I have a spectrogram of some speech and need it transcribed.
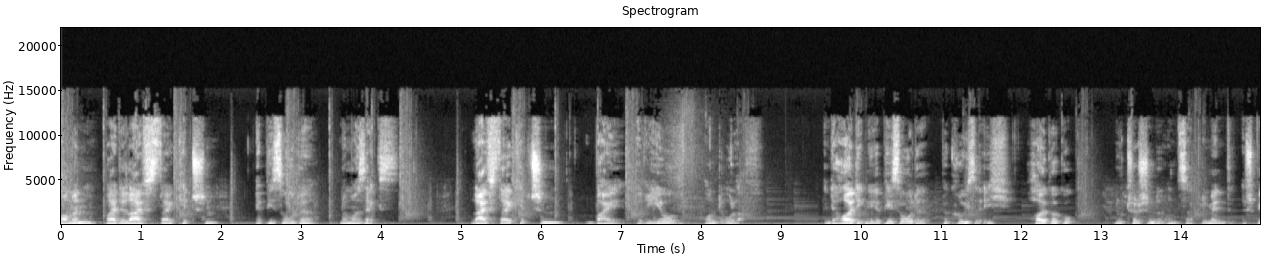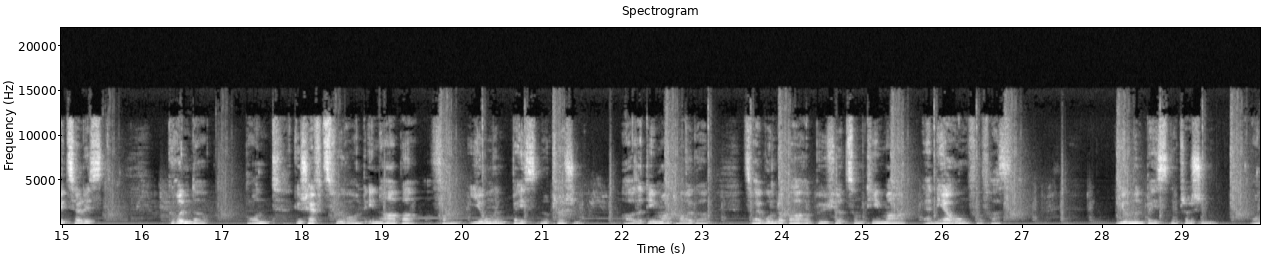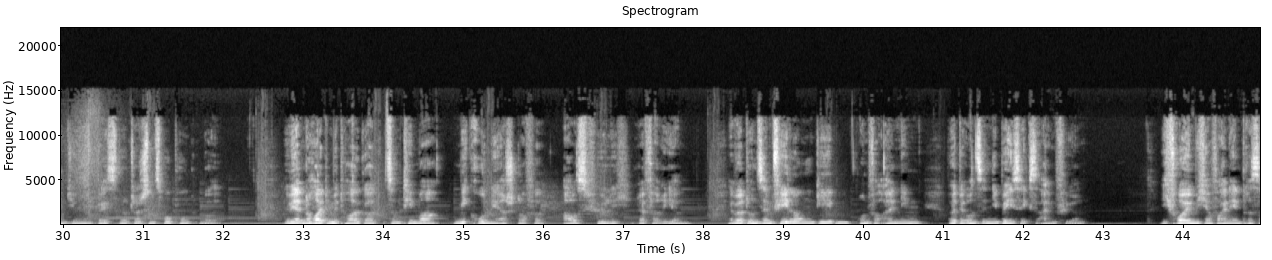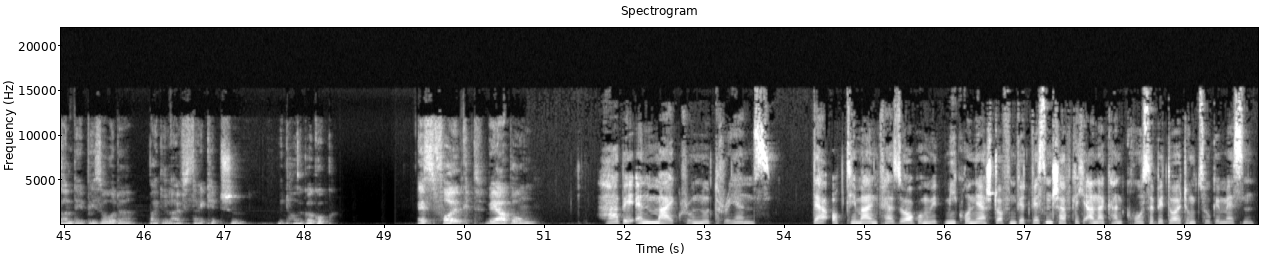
Willkommen bei The Lifestyle Kitchen, Episode Nummer 6. Lifestyle Kitchen bei Rio und Olaf. In der heutigen Episode begrüße ich Holger Guck, Nutrition und Supplement Spezialist, Gründer und Geschäftsführer und Inhaber von Human Based Nutrition. Außerdem hat Holger zwei wunderbare Bücher zum Thema Ernährung verfasst. Human Based Nutrition und Human Based Nutrition 2.0. Wir werden heute mit Holger zum Thema Mikronährstoffe ausführlich referieren. Er wird uns Empfehlungen geben und vor allen Dingen wird er uns in die Basics einführen. Ich freue mich auf eine interessante Episode bei The Lifestyle Kitchen mit Holger Guck. Es folgt Werbung. HBN Micronutrients. Der optimalen Versorgung mit Mikronährstoffen wird wissenschaftlich anerkannt große Bedeutung zugemessen.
